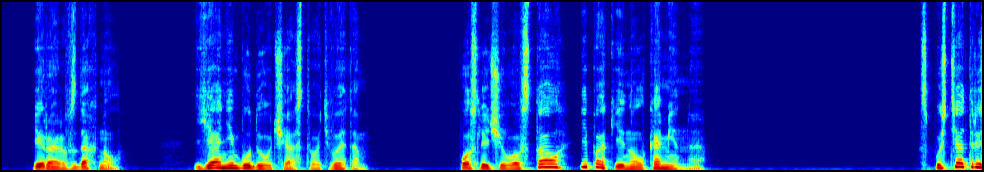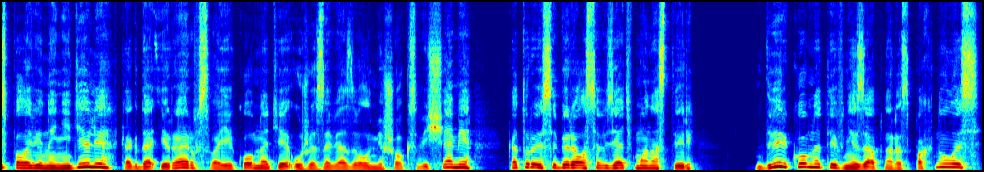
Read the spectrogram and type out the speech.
– Ирайр вздохнул. «Я не буду участвовать в этом». После чего встал и покинул каминную. Спустя три с половиной недели, когда Ирайр в своей комнате уже завязывал мешок с вещами, которые собирался взять в монастырь, дверь комнаты внезапно распахнулась,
